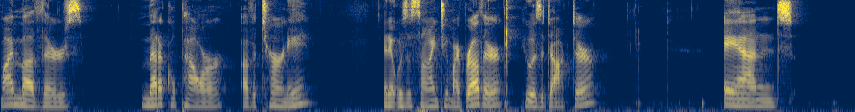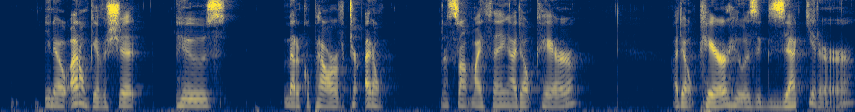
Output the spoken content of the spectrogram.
my mother's medical power of attorney and it was assigned to my brother, who was a doctor. And, you know, I don't give a shit whose medical power of attorney. I don't, that's not my thing. I don't care. I don't care who is executor,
